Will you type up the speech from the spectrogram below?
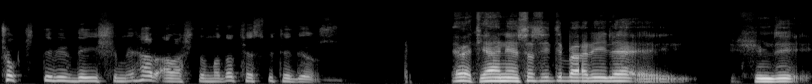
çok ciddi bir değişimi her araştırmada tespit ediyoruz. Evet yani esas itibariyle e, şimdi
